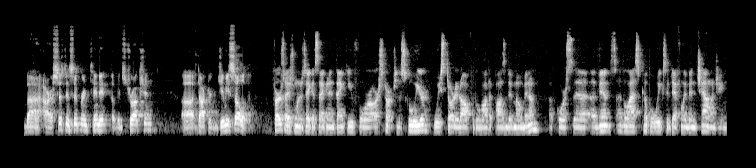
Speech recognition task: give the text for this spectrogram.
by our Assistant Superintendent of Instruction, uh, Dr. Jimmy Sullivan. First, I just want to take a second and thank you for our start to the school year. We started off with a lot of positive momentum. Of course, the events of the last couple weeks have definitely been challenging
